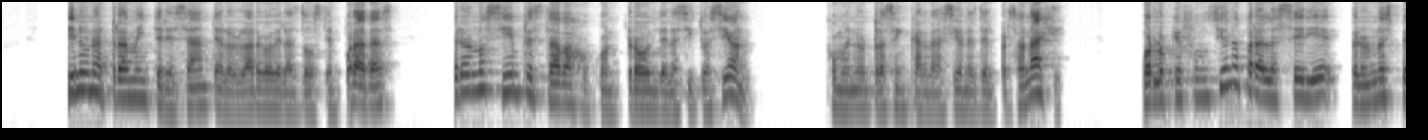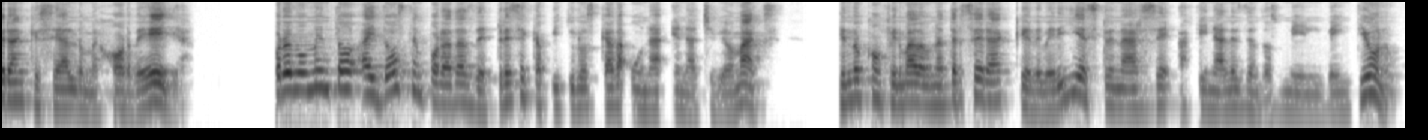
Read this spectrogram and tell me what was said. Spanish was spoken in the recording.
Tiene una trama interesante a lo largo de las dos temporadas, pero no siempre está bajo control de la situación, como en otras encarnaciones del personaje por lo que funciona para la serie, pero no esperan que sea lo mejor de ella. Por el momento hay dos temporadas de 13 capítulos cada una en HBO Max, siendo confirmada una tercera que debería estrenarse a finales del 2021.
